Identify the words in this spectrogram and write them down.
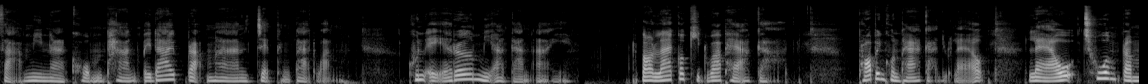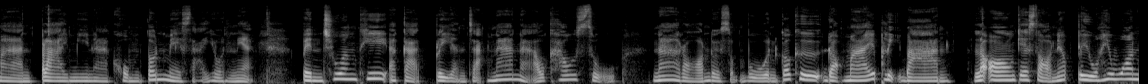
23 มีนาคมผ่านไปได้ประมาณ 7-8 วัน คุณเอเริ่มมีอาการไอ ตอนแรกก็คิดว่าแพ้อากาศ เพราะเป็นคนแพ้อากาศอยู่แล้ว แล้วช่วงประมาณปลายมีนาคมต้นเมษายนเนี่ย เป็นช่วงที่อากาศเปลี่ยนจากหน้าหนาวเข้าสู่หน้าร้อนโดยสมบูรณ์ ก็คือดอกไม้ผลิบานละอองเกสรเนี่ยปลิวให้ว่อน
